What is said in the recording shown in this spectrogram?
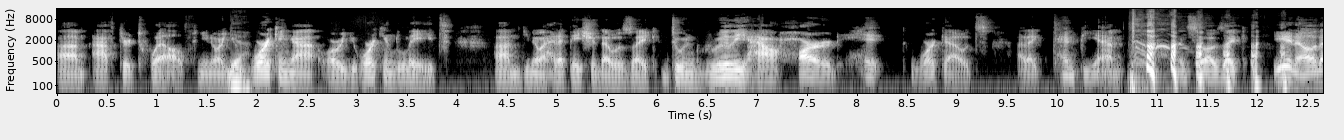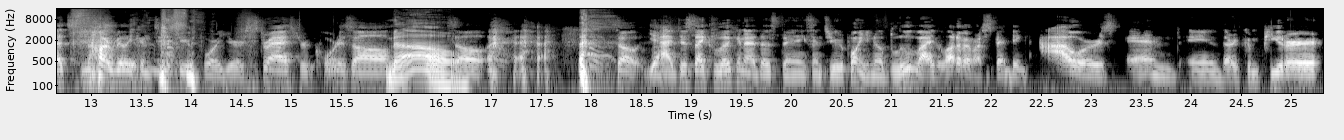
um, after twelve? You know, are you yeah. working at or are you working late? Um, you know, I had a patient that was like doing really hard HIIT workouts at like 10 p.m. and so I was like, you know, that's not really conducive for your stress, your cortisol. No. So, so yeah, just like looking at those things, and to your point, you know, blue light. A lot of them are spending hours and in their computer.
